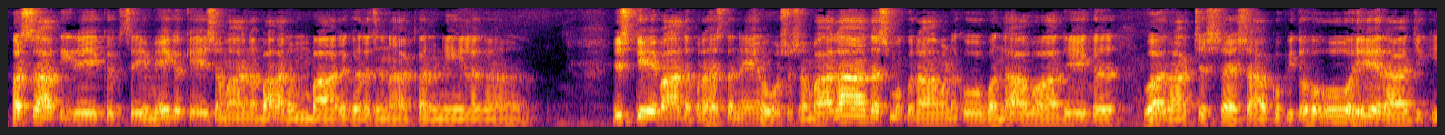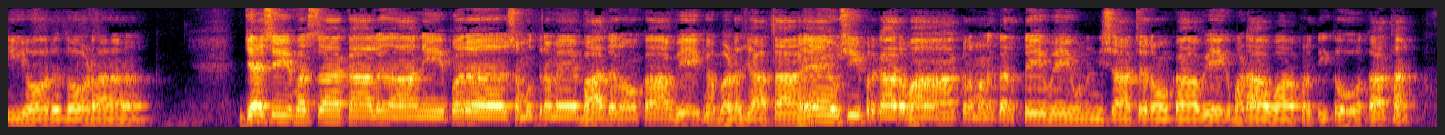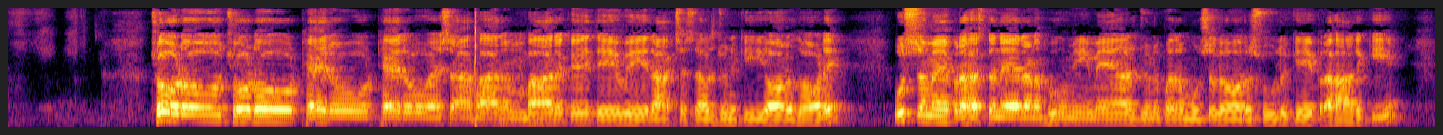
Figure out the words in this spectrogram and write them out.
हर्षातिरेक से मेघ के समान बारंबार गर्जना करने लगा। इसके बाद प्रहस्त ने होश संभाला, दशमुख रावण को बंधा हुआ देख, वह राक्षस सहसा कुपित हो, हे राज की ओर दौड़ा। जैसे वर्षा काल आने पर समुद्र में बादलों का वेग बढ़ जाता है, उसी प्रकार वहाँ आक्रमण करते हुए उन निशाचरों का वेग बढ़ा हुआ प्रतीत होता था। छोड़ो छोड़ो, ठहरो ठहरो, ऐसा बारंबार कहते हुए राक्षस अर्जुन की ओर दौड़े। उस समय प्रहस्त ने रणभूमि में अर्जुन पर मुसल और शूल के प्रहार किए,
